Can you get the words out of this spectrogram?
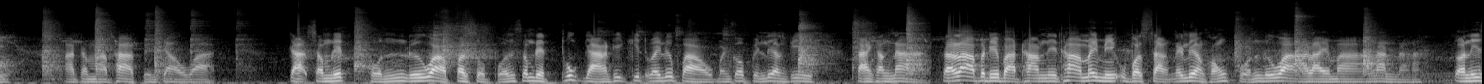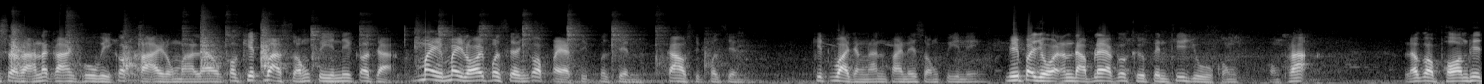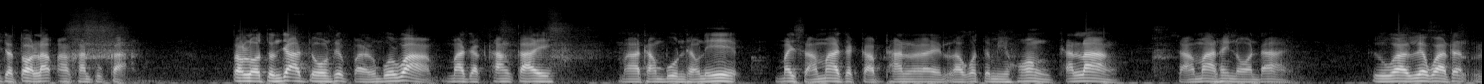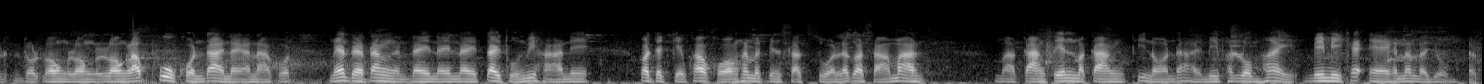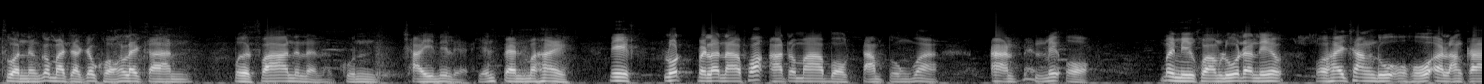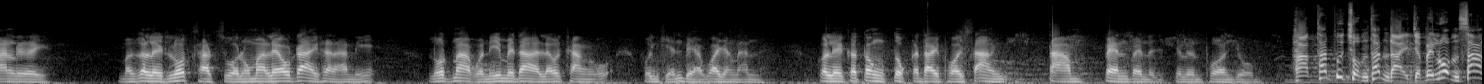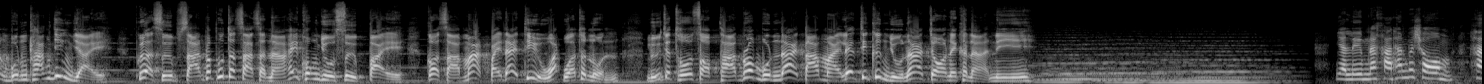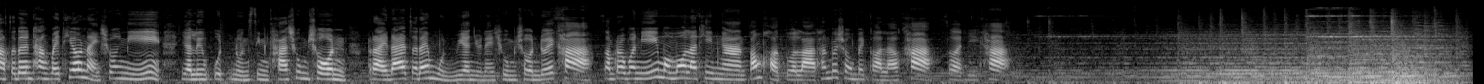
อาตมาภาพเป็นเจ้าวาดจะสำเร็จผลหรือว่าประสบผลสำเร็จทุกอย่างที่คิดไว้หรือเปล่า มันก็เป็นเรื่องที่การข้างหน้าสาราปฏิบัติธรรมนี่ถ้าไม่มีอุปสรรคในเรื่องของฝนหรือว่าอะไรมานั่นนะ ตอนนี้สถานการณ์โควิดก็คลายลงมาแล้ว ก็คิดว่า 2 ปีนี้ก็จะไม่ไม่ร้อยเปอร์เซ็นต์ก็ 80เปอร์เซ็นต์90เปอร์เซ็นต์คิดว่าอย่างนั้นภายใน 2 ปีนี้ มีประโยชน์อันดับแรกก็คือเป็นที่อยู่ของ ของพระ แล้วก็พร้อมที่จะต้อนรับอาคารตุกะ ตลอดจนญาติโยมที่ไปสมมติว่ามาจากทางไกลมาทางบุญแถวนี้ไม่สามารถจะกลับทันอะไร เราก็จะมีห้องชั้นล่าง สามารถให้นอนได้ คือว่าเรียกว่าท่าลองลองลองรับผู้คนได้ในอนาคต แม้แต่ตั้งในในในใต้ถุนวิหารนี้ ก็จะเก็บข้าวของให้มันเป็นสัดส่วน แล้วก็สามารถ มากางเต็นท์มากางที่นอนได้ มีพัดลมให้ ไม่มีแค่แอร์แค่นั้นละโยม ส่วนหนึ่งก็มาจากเจ้าของรายการเปิดฟ้านั่นแหละนะคุณชัยนี่แหละ เขียนแปลนมาให้ นี่ลดไปล้วนะเพราะอาตมาบอกตามตรงว่า อ่านแปลนไม่ออก ไม่มีความรู้ด้านนี้พอให้ช่างดูโอ้โหอลังการเลย มันก็เลยลดสัดส่วนลงมาแล้วได้ขนาดนี้ ลดมากกว่านี้ไม่ได้แล้วช่างคนเขียนแบบว่าอย่างนั้น ก็เลยก็ต้องตกกระไดพลอยสร้างตามแปนไปนะเจริญพรโยม หากท่านผู้ชมท่านใดจะไปร่วมสร้างบุญครั้งยิ่งใหญ่ เพื่อสืบสารพระพุทธศาสนาให้คงอยู่สืบไป ก็สามารถไปได้ที่วัดหัวถนน หรือจะโทรสอบถามร่วมบุญได้ตามหมายเลขที่ขึ้นอยู่หน้าจอในขณะนี้ อย่าลืมนะคะท่านผู้ชม หากจะเดินทางไปเที่ยวไหนช่วงนี้ อย่าลืมอุดหนุนสินค้าชุมชน รายได้จะได้หมุนเวียนอยู่ในชุมชนด้วยค่ะสำหรับวันนี้โมโมและทีมงานต้องขอตัวลาท่านผู้ชมไปก่อนแล้วค่ะ สวัสดีค่ะ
